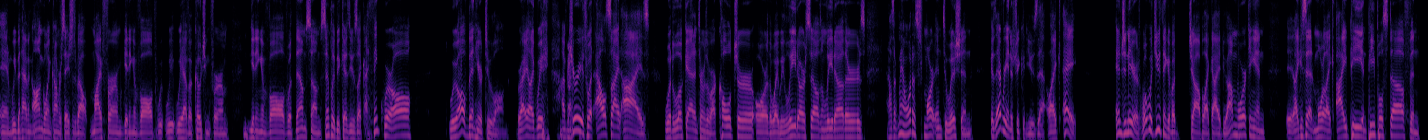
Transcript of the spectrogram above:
and we've been having ongoing conversations about my firm getting involved. We we, we have a coaching firm Mhm. getting involved with them some simply because he was like, I think we're all we all have been here too long, right? Like we I'm curious what outside eyes would look at in terms of our culture or the way we lead ourselves and lead others. And I was like, man, what a smart intuition. Because every industry could use that. Like, hey, engineers, what would you think of a job like I do? I'm working in, eh, like you said, more like IP and people stuff. And,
